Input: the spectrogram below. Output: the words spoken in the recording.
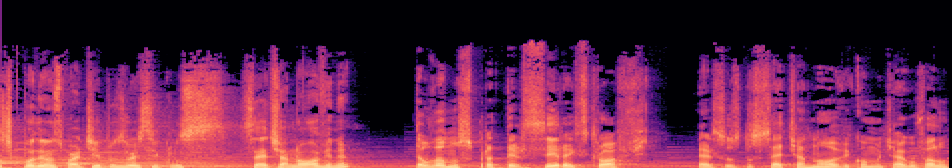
Acho que podemos partir para os versículos 7 a 9, né? Então vamos para a terceira estrofe, versos do 7 a 9, como o Thiago falou.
